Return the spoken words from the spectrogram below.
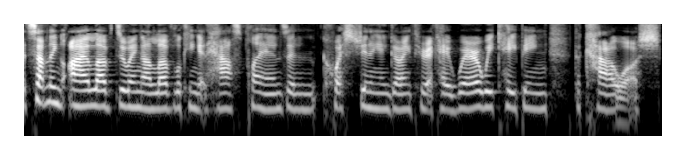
It's something I love doing. I love looking at house plans and questioning and going through okay, where are we keeping the car wash?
